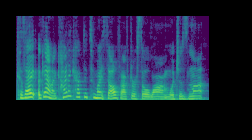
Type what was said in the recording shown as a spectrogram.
Because I, again, I kind of kept it to myself after so long, which is not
